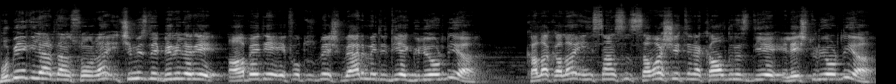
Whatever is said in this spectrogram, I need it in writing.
Bu bilgilerden sonra içimizde birileri ABD F-35 vermedi diye gülüyordu ya. Kala kala insansız savaş jetine kaldınız diye eleştiriyordu ya.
